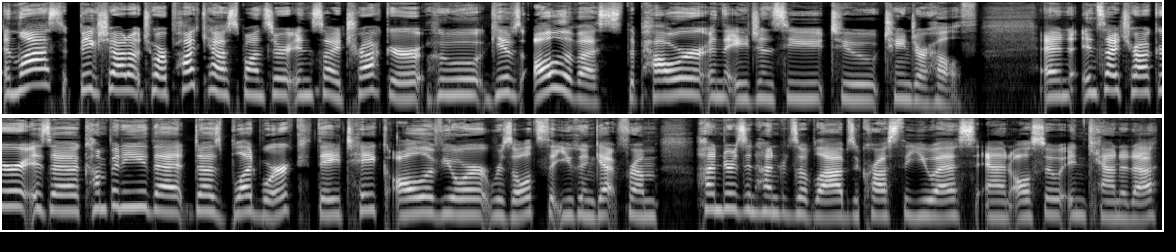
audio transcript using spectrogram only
And last, big shout out to our podcast sponsor, Inside Tracker, who gives all of us the power and the agency to change our health. And Inside Tracker is a company that does blood work. They take all of your results that you can get from hundreds and hundreds of labs across the US and also in Canada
